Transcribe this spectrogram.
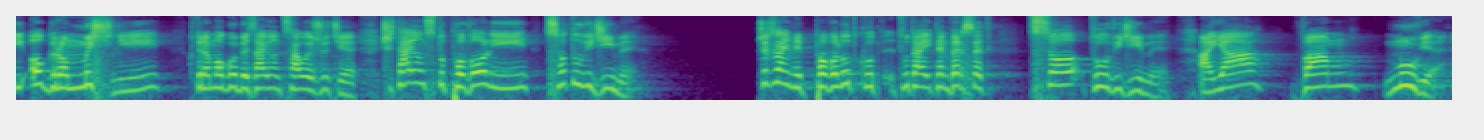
i ogrom myśli, które mogłyby zająć całe życie. Czytając tu powoli, co tu widzimy? Przeczytajmy powolutku tutaj ten werset, co tu widzimy. A ja wam mówię.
